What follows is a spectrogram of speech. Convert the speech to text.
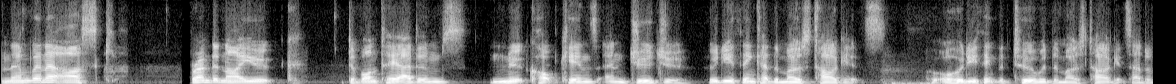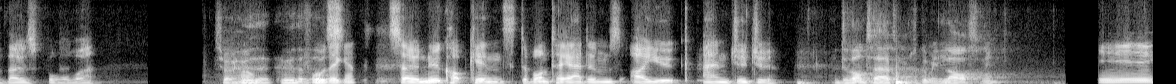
And then I'm gonna ask Brandon Aiyuk, Davante Adams, Nuke Hopkins, and Juju. Who do you think had the most targets, or who do you think the two with the most targets out of those four were? Sorry, who, Um, are the, who are the Who were they again? So Nuke Hopkins, Davante Adams, Aiyuk, and Juju. Davante Adams is going to be last, isn't he? Eh,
